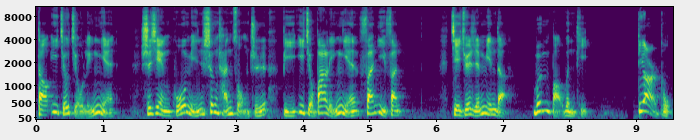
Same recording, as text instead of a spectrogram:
到1990年，实现国民生产总值比1980年翻一番，解决人民的温饱问题。第二步，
